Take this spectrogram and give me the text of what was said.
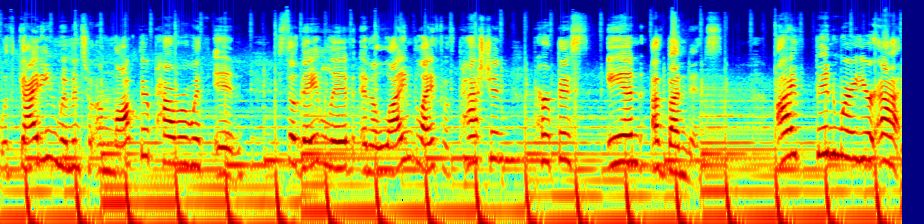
with guiding women to unlock their power within so they live an aligned life of passion, purpose, and abundance. I've been where you're at,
